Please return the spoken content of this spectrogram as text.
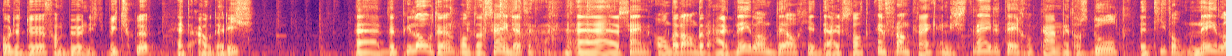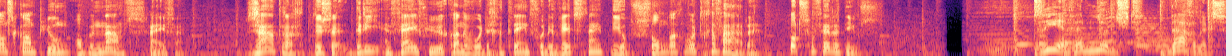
voor de deur van Burnish Beach Club, het Oude Ries. Eh, de piloten, want dat zijn het, eh, zijn onder andere uit Nederland, België, Duitsland en Frankrijk. En die strijden tegen elkaar met als doel de titel Nederlands kampioen op hun naam te schrijven. Zaterdag tussen 3 en 5 uur kan er worden getraind voor de wedstrijd die op zondag wordt gevaren. Tot zover het nieuws. ZFM luncht. Dagelijks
